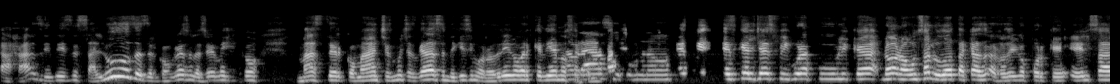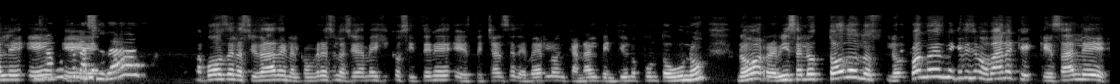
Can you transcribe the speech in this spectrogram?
Ajá, sí, dice saludos desde el Congreso de la Ciudad de México, Máster Comanches. Muchas gracias, miquísimo Rodrigo. A ver qué día nos Un abrazo, cómo no. Es que, es que él ya es figura pública. No, no, un saludote acá a Rodrigo porque él sale en. Eh, la ciudad la voz de la ciudad en el Congreso de la Ciudad de México, si tiene este chance de verlo en canal 21.1, ¿no? Revíselo. Todos los, ¿cuándo es, mi queridísimo Vana, que, que, sale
